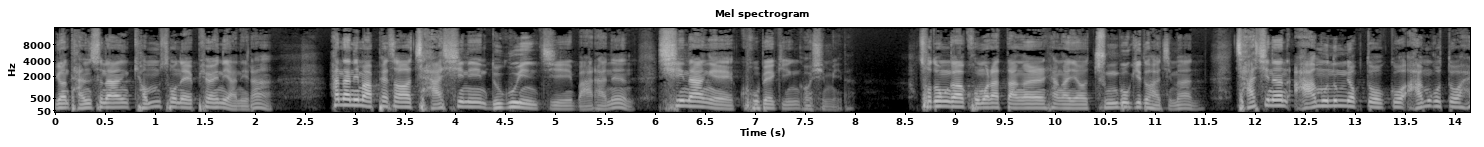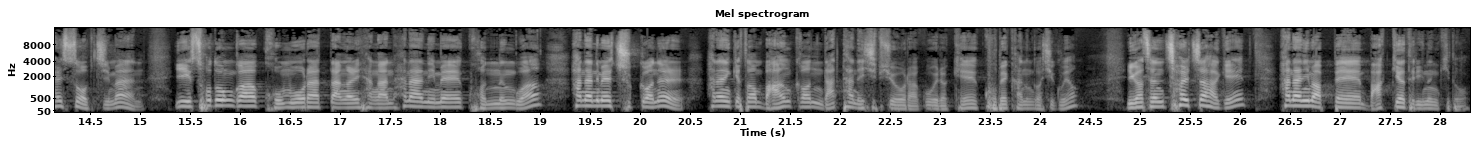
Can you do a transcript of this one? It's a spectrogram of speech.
이건 단순한 겸손의 표현이 아니라 하나님 앞에서 자신이 누구인지 말하는 신앙의 고백인 것입니다. 소돔과 고모라 땅을 향하여 중보기도 하지만 자신은 아무 능력도 없고 아무것도 할 수 없지만 이 소돔과 고모라 땅을 향한 하나님의 권능과 하나님의 주권을 하나님께서 마음껏 나타내십시오라고 이렇게 고백하는 것이고요. 이것은 철저하게 하나님 앞에 맡겨드리는 기도,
